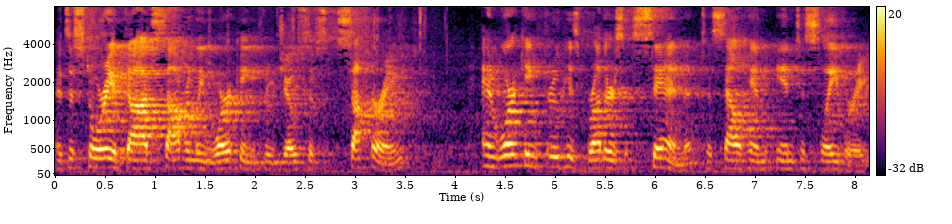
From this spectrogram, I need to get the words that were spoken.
It's a story of God sovereignly working through Joseph's suffering and working through his brother's sin to sell him into slavery.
